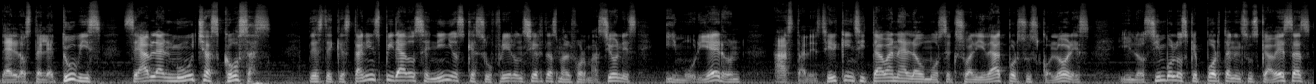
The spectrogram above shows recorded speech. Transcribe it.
De los Teletubbies se hablan muchas cosas, desde que están inspirados en niños que sufrieron ciertas malformaciones y murieron, hasta decir que incitaban a la homosexualidad por sus colores y los símbolos que portan en sus cabezas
